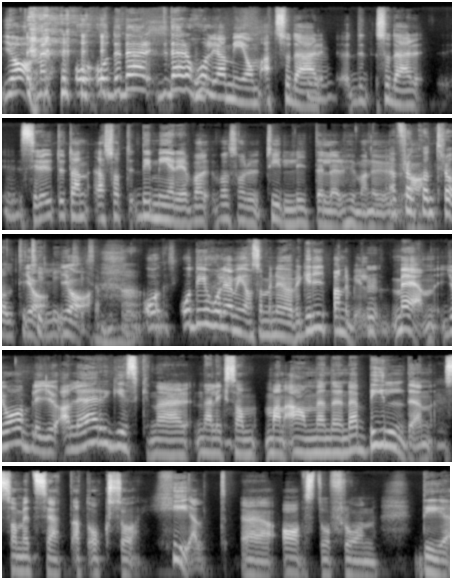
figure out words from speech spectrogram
Ja, men, och, och det, där, det där håller jag med om att sådär, det- sådär ser det ut. Utan alltså att det är mer, är, vad, vad sa du, tillit eller hur man nu... Ja, från kontroll till ja, tillit. Ja. Liksom. Ja. Och, och det håller jag med om som en övergripande bild. Men jag blir ju allergisk när, när liksom man använder den där bilden som ett sätt att också helt eh, avstå från det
